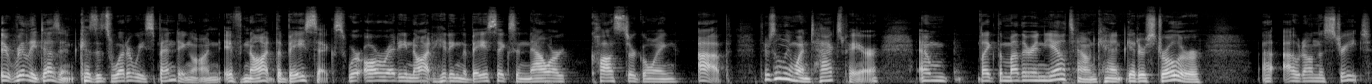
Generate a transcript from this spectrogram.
It really doesn't because it's what are we spending on if not the basics? We're already not hitting the basics and now our costs are going up. There's only one taxpayer. And like the mother in Yaletown can't get her stroller uh, out on the street.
